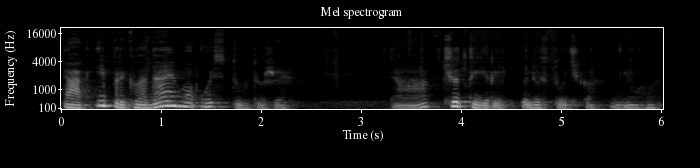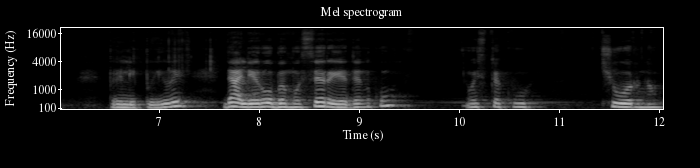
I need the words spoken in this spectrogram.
Так, і прикладаємо ось тут уже. Так, чотири пелюсточка в нього. Приліпили. Далі робимо серединку, ось таку чорну.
